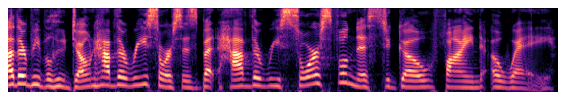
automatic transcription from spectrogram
other people who don't have the resources but have the resourcefulness to go find a way.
